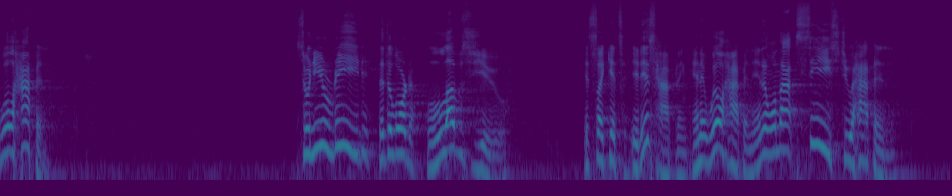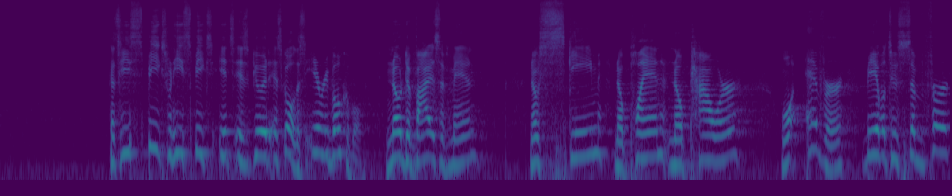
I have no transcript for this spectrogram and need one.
will happen. So when you read that the Lord loves you, it's like it's, it is happening, and it will happen, and it will not cease to happen. Because he speaks, when he speaks, it's as good as gold. It's irrevocable. No device of man, no scheme, no plan, no power will ever be able to subvert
